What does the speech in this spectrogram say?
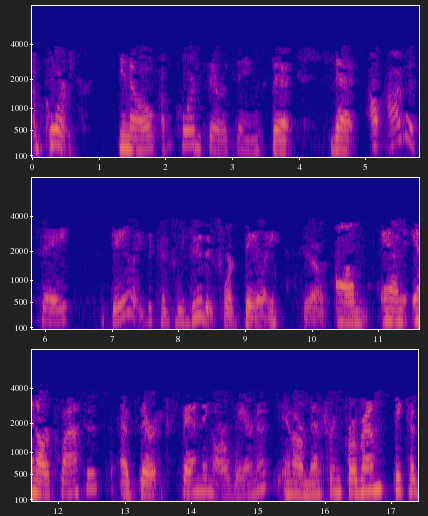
of course, you know, of course there are things that, that I, I would say daily because we do this work daily. Yeah. Um, and in our classes, as they're expanding our awareness in our mentoring programs, because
